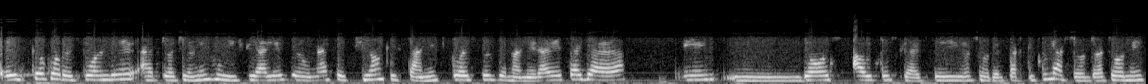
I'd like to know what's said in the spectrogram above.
Esto corresponde a actuaciones judiciales de una sección que están expuestos de manera detallada en dos autos que ha expedido sobre el particular. Son razones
